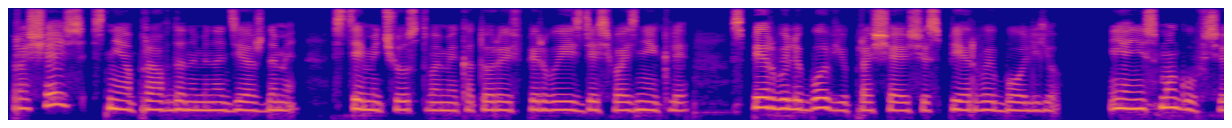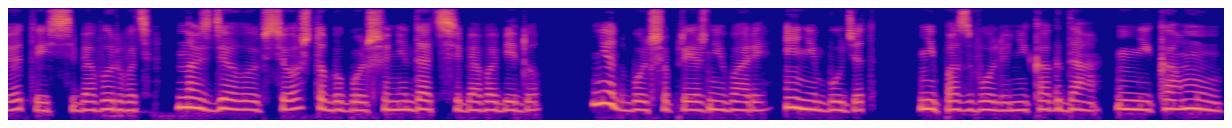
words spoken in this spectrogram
Прощаюсь с неоправданными надеждами, с теми чувствами, которые впервые здесь возникли. С первой любовью прощаюсь и с первой болью. Я не смогу все это из себя вырвать, но сделаю все, чтобы больше не дать себя в обиду. Нет больше прежней Вари, и не будет. Не позволю никогда, никому.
